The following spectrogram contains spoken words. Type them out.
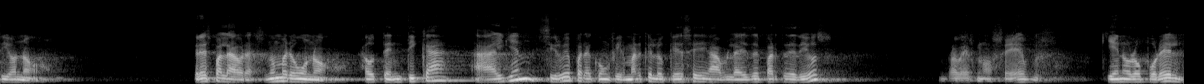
¿Sí o no? Tres palabras. Número uno, auténtica a alguien? ¿Sirve para confirmar que lo que se habla es de parte de Dios? A ver, no sé, pues, ¿quién oró por él?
